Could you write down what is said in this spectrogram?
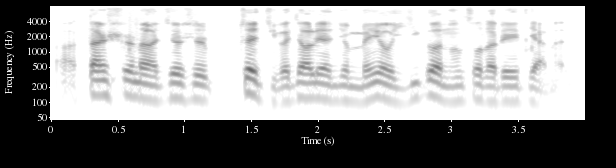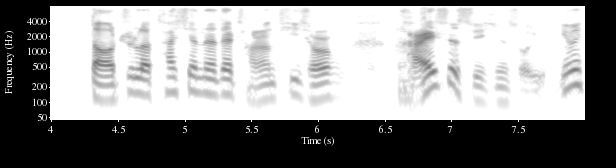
啊，但是呢，就是这几个教练就没有一个能做到这一点的，导致了他现在在场上踢球还是随心所欲，因为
